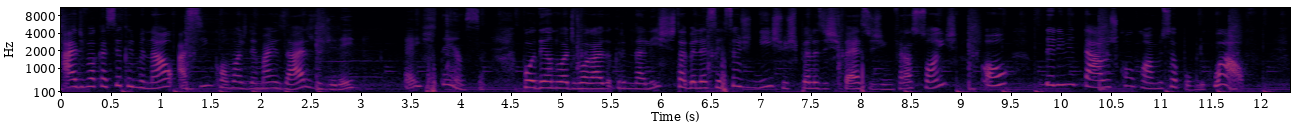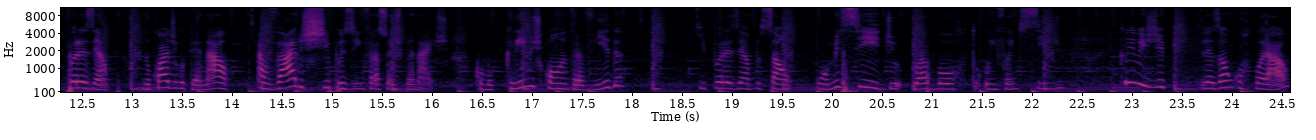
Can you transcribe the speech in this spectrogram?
a advocacia criminal, assim como as demais áreas do direito, é extensa, podendo o advogado criminalista estabelecer seus nichos pelas espécies de infrações ou delimitá-los conforme seu público-alvo. Por exemplo, no Código Penal há vários tipos de infrações penais, como crimes contra a vida, que, por exemplo, são o homicídio, o aborto, o infanticídio, crimes de lesão corporal,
